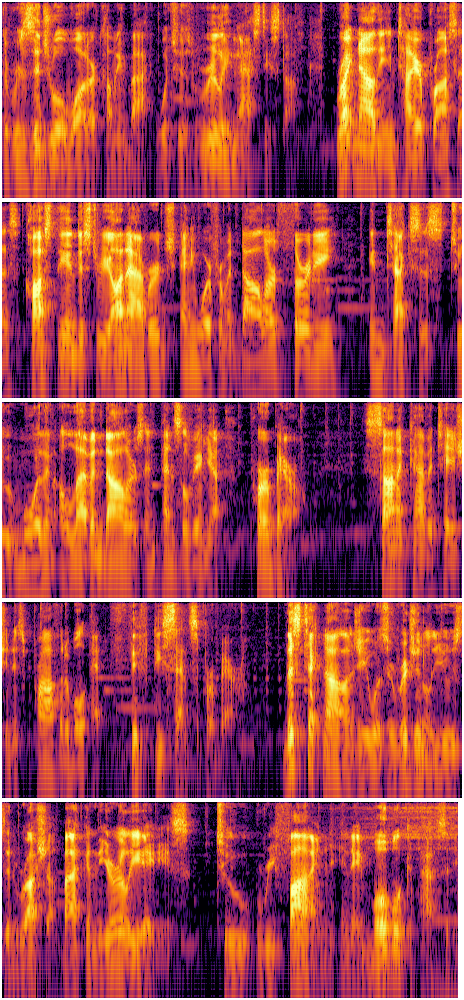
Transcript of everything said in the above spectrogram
the residual water coming back, which is really nasty stuff. Right now, the entire process costs the industry on average anywhere from $1.30 in Texas to more than $11 in Pennsylvania per barrel. Sonic cavitation is profitable at 50 cents per barrel. This technology was originally used in Russia back in the early 80s to refine in a mobile capacity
